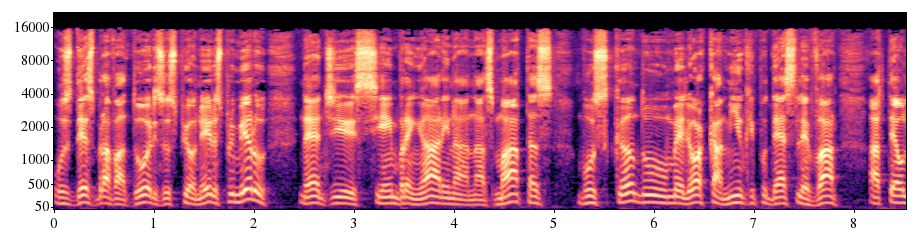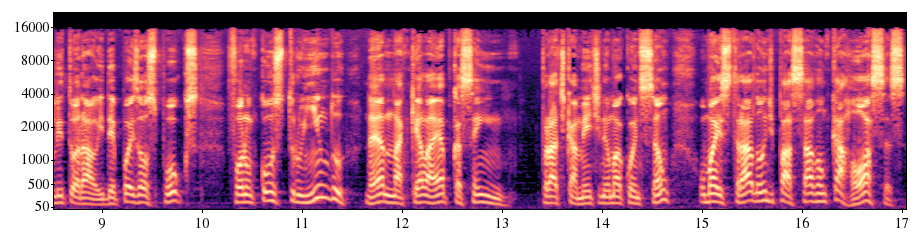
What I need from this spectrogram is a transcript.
os desbravadores, os pioneiros, primeiro, né, de se embrenharem na, nas matas, buscando o melhor caminho que pudesse levar até o litoral. E depois, aos poucos, foram construindo, né, naquela época, sem praticamente nenhuma condição, uma estrada onde passavam carroças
